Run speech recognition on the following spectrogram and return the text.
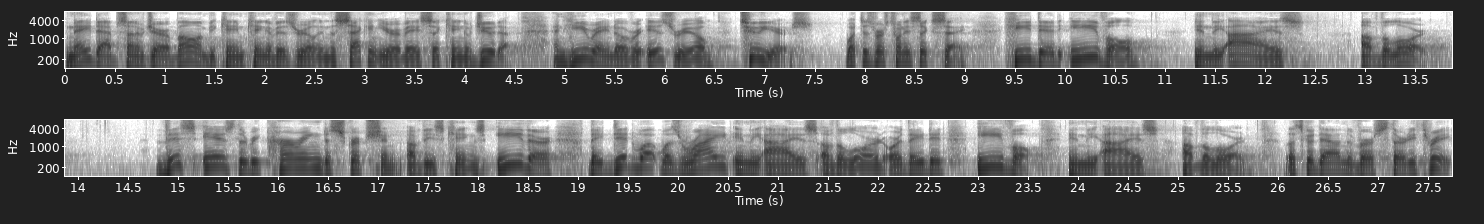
Nadab, son of Jeroboam, became king of Israel in the second year of Asa, king of Judah. And he reigned over Israel two years. What does verse 26 say? He did evil in the eyes of the Lord. This is the recurring description of these kings. Either they did what was right in the eyes of the Lord, or they did evil in the eyes of the Lord. Let's go down to verse 33.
